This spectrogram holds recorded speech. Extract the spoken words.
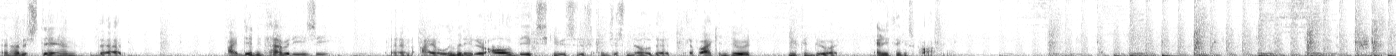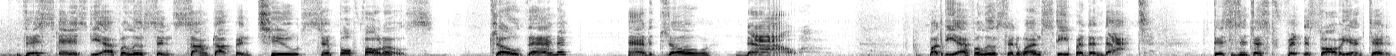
and understand that I didn't have it easy and I eliminated all of the excuses and just know that if I can do it, you can do it. Anything is possible. This is the evolution summed up in two simple photos. Joe then and Joe now. But the evolution runs deeper than that. This isn't just fitness oriented,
